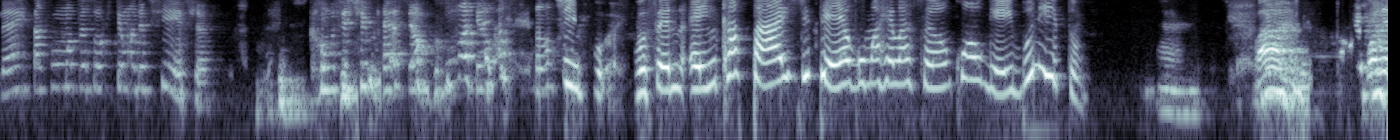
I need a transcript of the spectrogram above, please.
né, e tá com uma pessoa que tem uma deficiência. Como se tivesse alguma relação. Tipo, você é incapaz de ter alguma relação com alguém bonito. É. Claro. Olha,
